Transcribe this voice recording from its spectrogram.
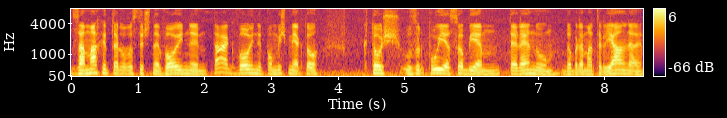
zamachy terrorystyczne, wojny. Tak, wojny, pomyślmy, jak to ktoś uzurpuje sobie terenu, dobra materialne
